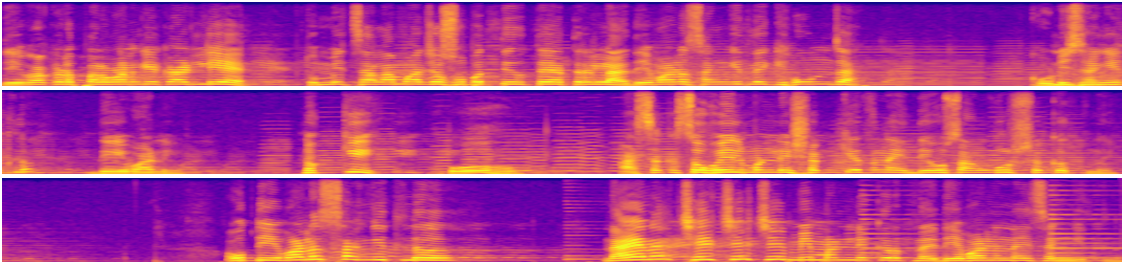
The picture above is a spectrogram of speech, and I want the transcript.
देवाकडे परवानगी काढली आहे. तुम्ही चला माझ्यासोबत तीर्थयात्रेला. देवानं सांगितलं घेऊन जा. कोणी सांगितलं? देवाने. नक्की. हो हो. असं कसं होईल म्हणले शक्यच नाही. देव सांगू शकत नाही. अहो देवानंच सांगितलं. नाही ना छे छे छे मी मान्य करत नाही. देवानं नाही सांगितलं.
